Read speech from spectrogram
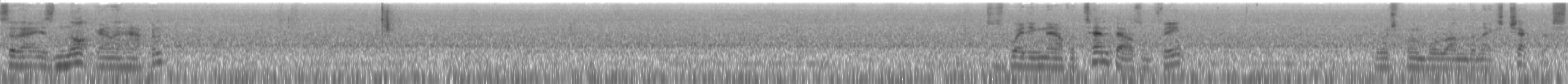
so that is not going to happen. Waiting now for 10,000 feet, at which point we'll run the next checklist.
